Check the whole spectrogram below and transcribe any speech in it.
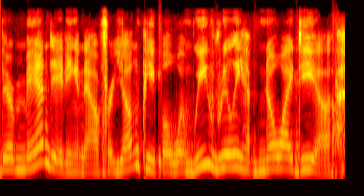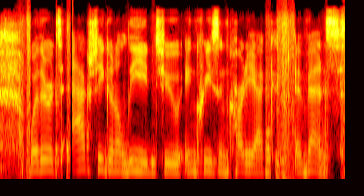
they're mandating it now for young people when we really have no idea whether it's actually going to lead to increase in cardiac events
